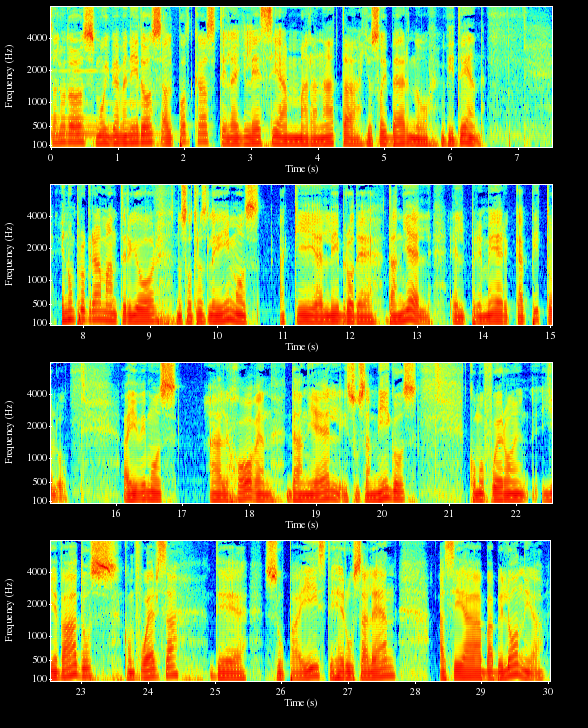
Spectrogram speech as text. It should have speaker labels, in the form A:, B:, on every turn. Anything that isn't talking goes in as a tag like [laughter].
A: Saludos, muy bienvenidos al podcast de la Iglesia Maranata. Yo soy Berno Vidén. En un programa anterior nosotros leímos aquí el libro de Daniel, el primer capítulo. Ahí vimos al joven Daniel y sus amigos cómo fueron llevados con fuerza de su país, de Jerusalén, hacia Babilonia.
